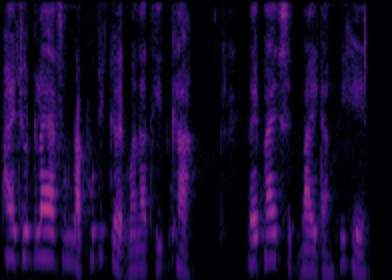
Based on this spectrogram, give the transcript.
ไพ่ชุดแรกสำหรับผู้ที่เกิดวันอาทิตย์ค่ะ ได้ไพ่สิบใบดังที่เห็น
